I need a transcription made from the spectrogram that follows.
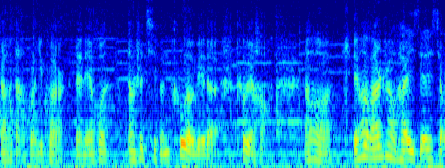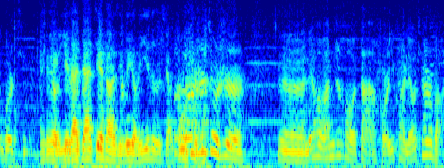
然后大伙儿一块儿来联欢，当时气氛特别的特别好。然后联欢完了之后，还有一些小故事挺哎挺有意思给大家介绍几个有意思的小故事当时。就是，嗯，联欢完之后，大伙儿一块儿聊天吧。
